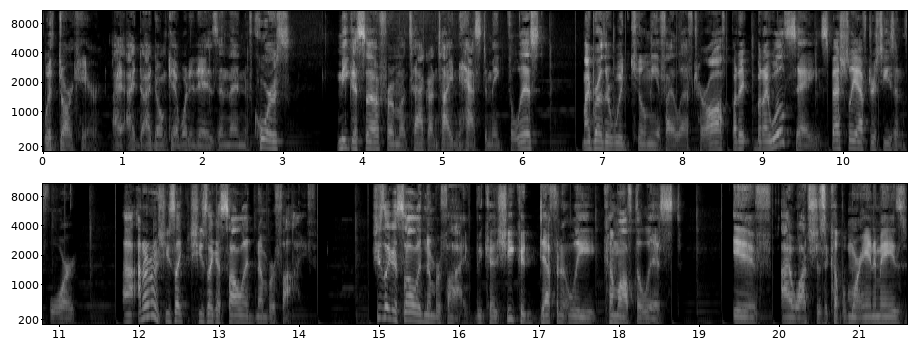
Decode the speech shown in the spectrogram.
with dark hair. I, I, I don't get what it is. And then of course, Mikasa from Attack on Titan has to make the list. My brother would kill me if I left her off, but it, but I will say, especially after season four, uh, I don't know. She's like she's like a solid number five. She's like a solid number five because she could definitely come off the list if I watched just a couple more animes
